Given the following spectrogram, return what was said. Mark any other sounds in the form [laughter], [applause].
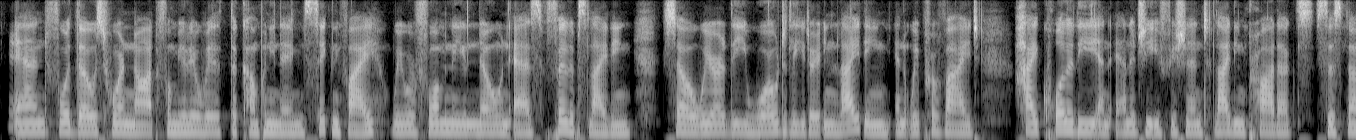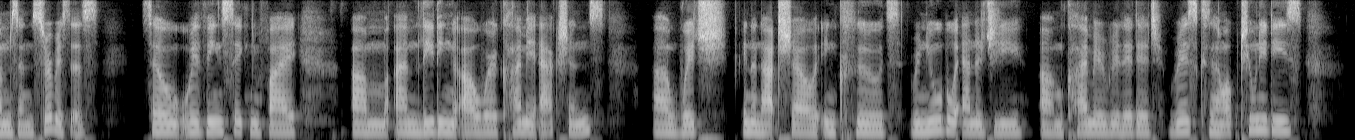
And for those who are not familiar with the company name Signify, we were formerly known as Philips Lighting. So we are the world leader in lighting and we provide high quality and energy efficient lighting products, systems, and services. So within Signify, um, I'm leading our climate actions, uh, which in a nutshell includes renewable energy, um, climate related risks and opportunities,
